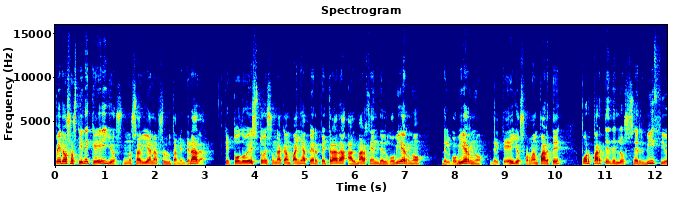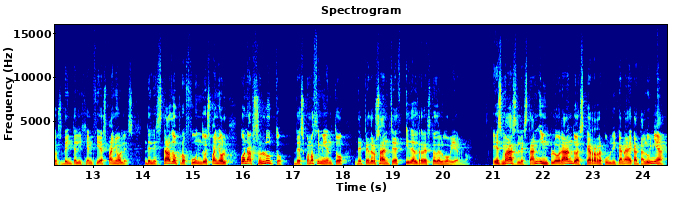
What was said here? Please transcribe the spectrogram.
pero sostiene que ellos no sabían absolutamente nada, que todo esto es una campaña perpetrada al margen del gobierno, del gobierno del que ellos forman parte, por parte de los servicios de inteligencia españoles, del Estado profundo español, con absoluto desconocimiento de Pedro Sánchez y del resto del gobierno. Es más, le están implorando a Esquerra Republicana de Cataluña,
